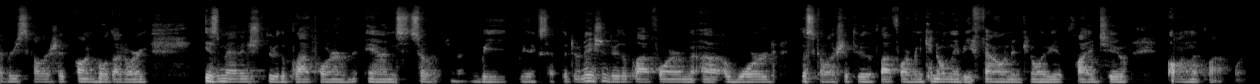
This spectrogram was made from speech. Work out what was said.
every scholarship on Bold.org is managed through the platform. And so you know, we, we accept the donation through the platform, uh, award the scholarship through the platform, and can only be found and can only be applied to on the platform.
